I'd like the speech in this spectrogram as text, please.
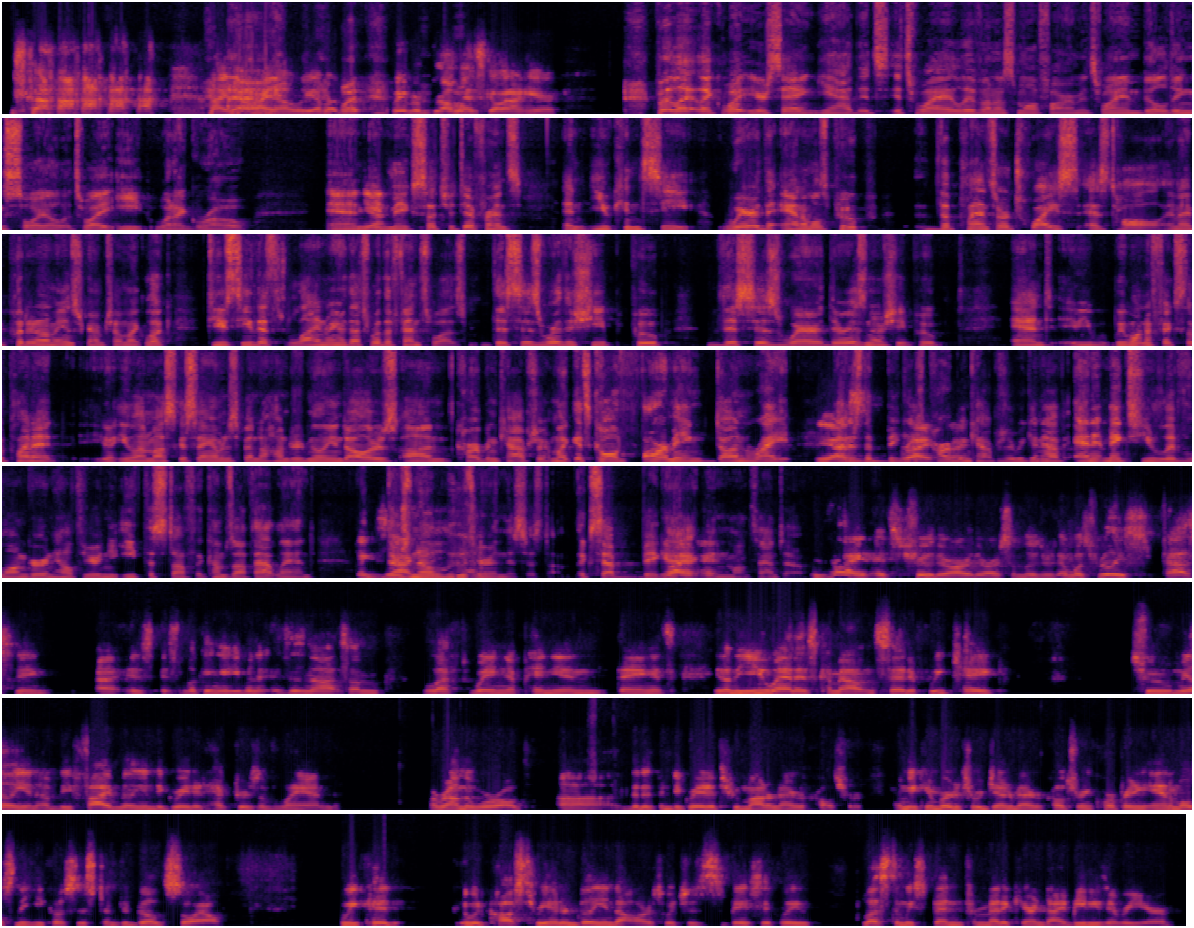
I know, I know. We have a we have a bromance going on here but like like what you're saying, yeah, it's it's why I live on a small farm. It's why I'm building soil. It's why I eat what I grow. And yes. it makes such a difference. And you can see where the animals poop, the plants are twice as tall. And I put it on my Instagram channel. I'm like, look, do you see this line right here? That's where the fence was. This is where the sheep poop. This is where there is no sheep poop. And eh, we want to fix the planet you know, Elon Musk is saying I'm going to spend hundred million dollars on carbon capture. I'm like, it's called farming done right. Yeah, that is the biggest right, carbon right. capture we can have, and it makes you live longer and healthier, and you eat the stuff that comes off that land. exactly. There's no loser in this system except Big right. Ag and, and Monsanto. Right. It's true. There are there are some losers, and what's really fascinating uh, is is looking at even this is not some left wing opinion thing. It's you know the UN has come out and said if we take two million of the five million degraded hectares of land around the world uh, that has been degraded through modern agriculture. And we convert it to regenerative agriculture, incorporating animals in the ecosystem to build soil. We could, it would cost $300 billion, which is basically less than we spend for Medicare and diabetes every year.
